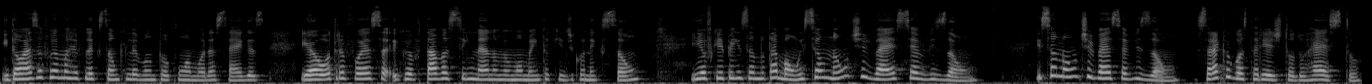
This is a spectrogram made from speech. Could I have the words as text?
Então, essa foi uma reflexão que levantou com Amor às Cegas. E a outra foi essa, que eu tava assim, né, no meu momento aqui de conexão. E eu fiquei pensando, tá bom, e se eu não tivesse a visão? E se eu não tivesse a visão? Será que eu gostaria de todo o resto?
